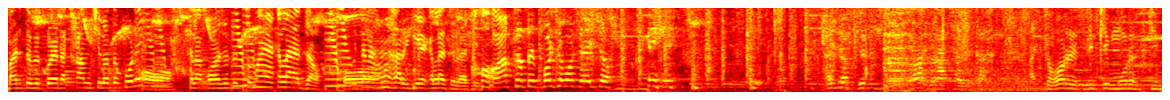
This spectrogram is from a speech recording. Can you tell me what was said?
বাড়িতে কয়েকটা কাম ছিল তো পরে খেলা করা যেত তোমার একলা যাও ওইখানে আমার আর কি একলা চলে আসি। আচ্ছা তে বসে বসে আইছো আচ্ছা আজকে আজকে ওর দিন কি মোরের দিন?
